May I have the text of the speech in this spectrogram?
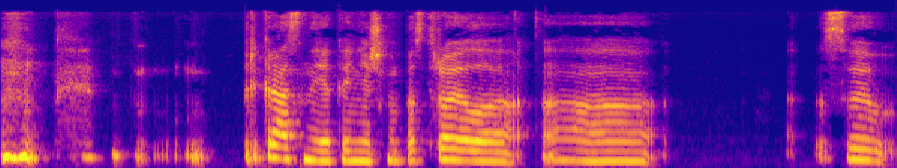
прекрасно я, конечно, построила а, свою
